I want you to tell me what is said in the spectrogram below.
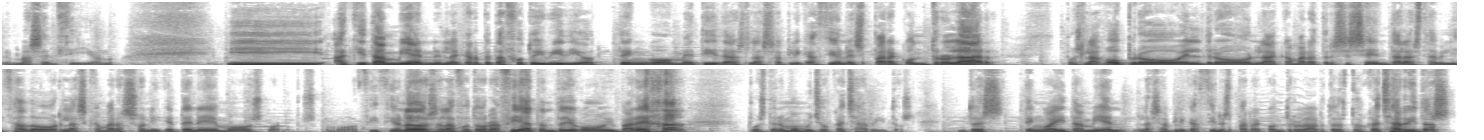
es más sencillo, ¿no? Y aquí también en la carpeta foto y vídeo tengo metidas las aplicaciones para controlar pues la GoPro, el drone, la cámara 360, el estabilizador, las cámaras Sony que tenemos. Bueno, pues como aficionados a la fotografía, tanto yo como mi pareja, pues tenemos muchos cacharritos. Entonces tengo ahí también las aplicaciones para controlar todos estos cacharritos.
